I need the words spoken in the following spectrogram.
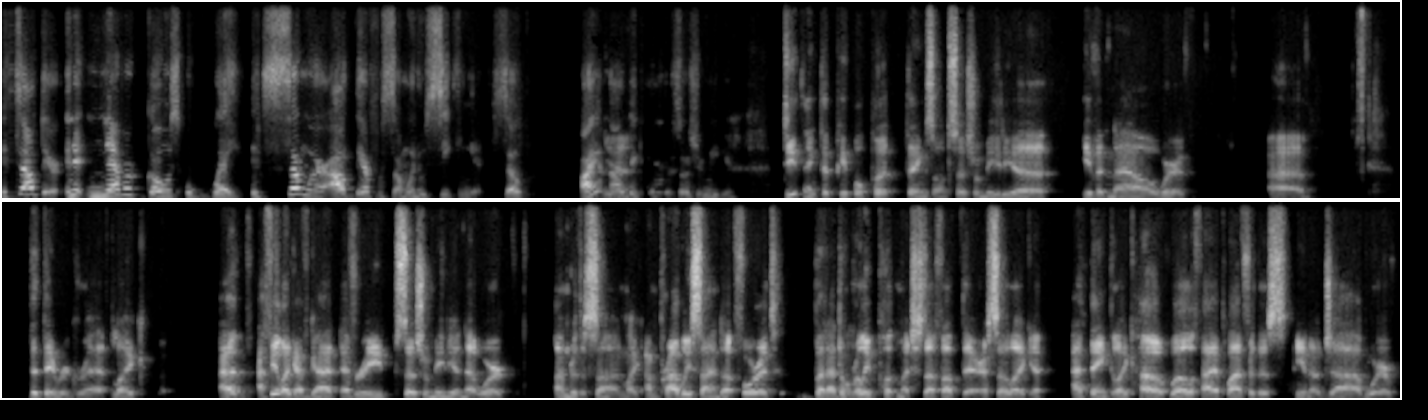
it's out there and it never goes away. It's somewhere out there for someone who's seeking it. So I am yeah. not a big fan of social media. Do you think that people put things on social media even now where uh, that they regret? Like, I I feel like I've got every social media network under the sun. Like, I'm probably signed up for it, but I don't really put much stuff up there. So, like, I think like, oh, well, if I apply for this, you know, job where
